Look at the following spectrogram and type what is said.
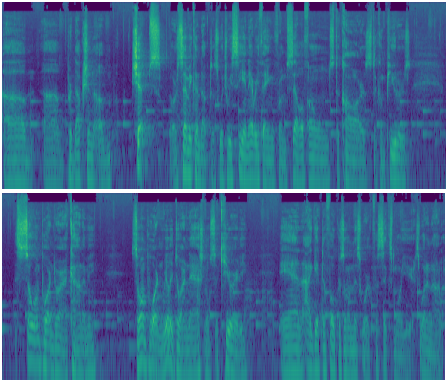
uh, uh, production of chips or semiconductors, which we see in everything from cell phones to cars to computers. So important to our economy, so important really to our national security. And I get to focus on this work for six more years. What an honor.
